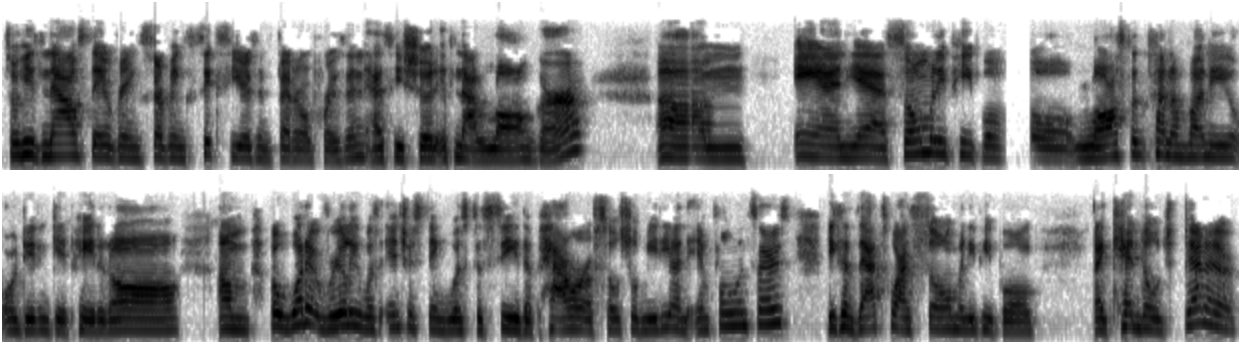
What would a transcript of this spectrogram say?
so he's now serving serving six years in federal prison, as he should, if not longer. Um, and yeah, so many people lost a ton of money or didn't get paid at all. Um, but what it really was interesting was to see the power of social media and influencers, because that's why so many people like Kendall Jenner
